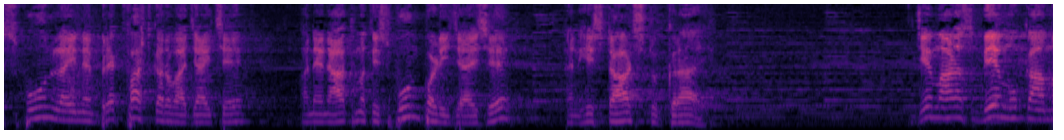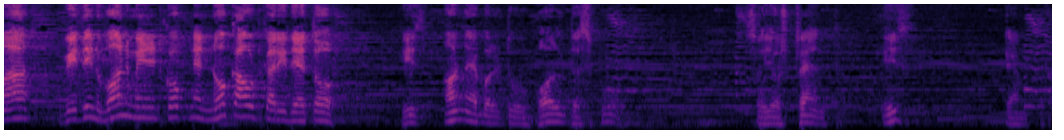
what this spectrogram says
સ્પૂન લઈને બ્રેકફાસ્ટ કરવા જાય છે અને એના હાથમાંથી સ્પૂન પડી જાય છે and he starts to cry જે માણસ બે મુકામાં વિધિન વન મિનિટ કોકને નોકઆઉટ કરી દેતો is unable to hold the spoon so your strength is temporary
